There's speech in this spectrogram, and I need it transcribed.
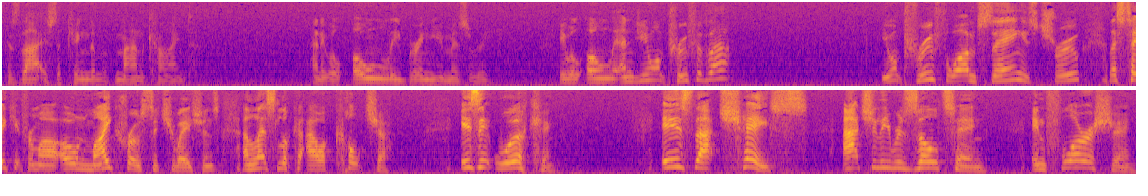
Because that is the kingdom of mankind. And it will only bring you misery. It will only, and do you want proof of that? You want proof for what I'm saying is true? Let's take it from our own micro situations and let's look at our culture. Is it working? Is that chase actually resulting in flourishing,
